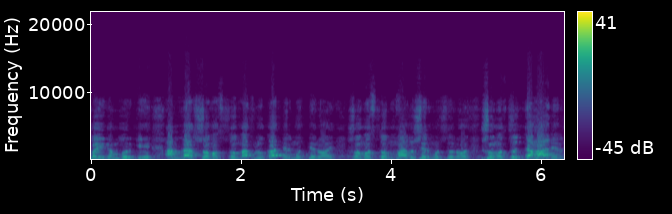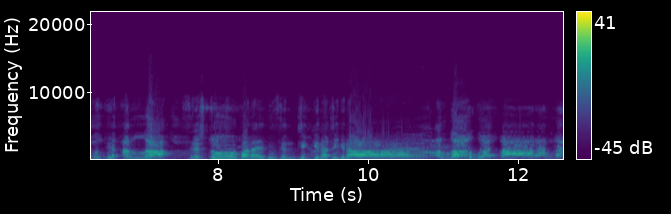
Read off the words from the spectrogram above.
পয়গাম্বরকে আল্লাহ সমস্ত মাখলুকাতের মধ্যে নয়, সমস্ত মানুষের মধ্যে নয়, সমস্ত জাহানের মধ্যে আল্লাহ শ্রেষ্ঠ বানায় দিয়েছেন, ঠিক কিনা, ঠিক না? আল্লাহু আকবার, আল্লাহ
